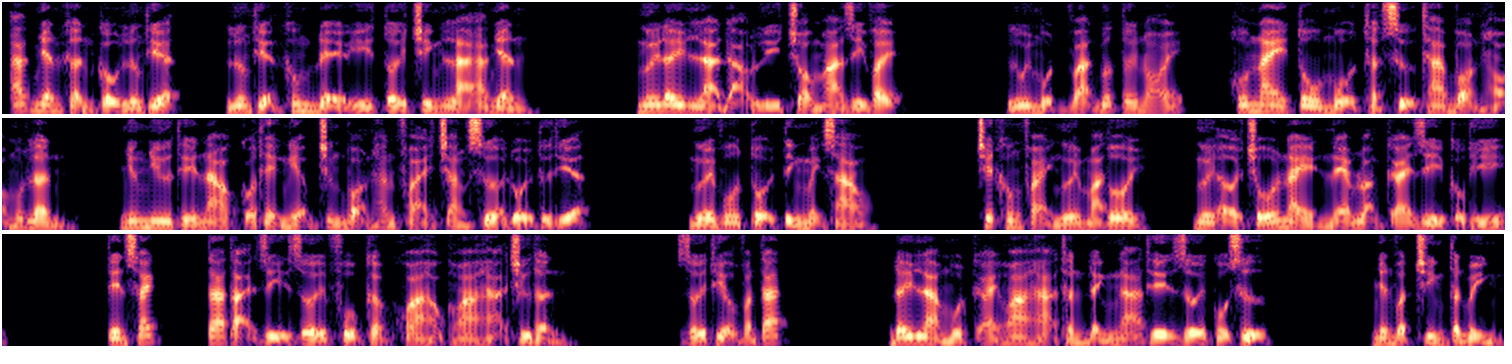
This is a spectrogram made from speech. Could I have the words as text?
Ác nhân khẩn cầu lương thiện lương thiện không để ý tới chính là ác nhân. Ngươi đây là đạo lý cho má gì vậy? Lui một vạn bước tới nói, hôm nay tô mộ thật sự tha bọn họ một lần nhưng như thế nào có thể nghiệm chứng bọn hắn phải trang sửa đổi từ thiện? Người vô tội tính mệnh sao? Chết không phải ngươi mà thôi, ngươi ở chỗ này ném loạn cái gì cầu thí? Tên sách, ta tại dị giới phổ cập khoa học hoa hạ chư thần. Giới thiệu văn tắt. Đây là một cái hoa hạ thần đánh ngã thế giới cố sự. Nhân vật chính tân bình,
